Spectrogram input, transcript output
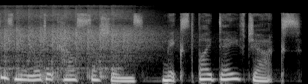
This is Melodic House Sessions, mixed by Dave Jax.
